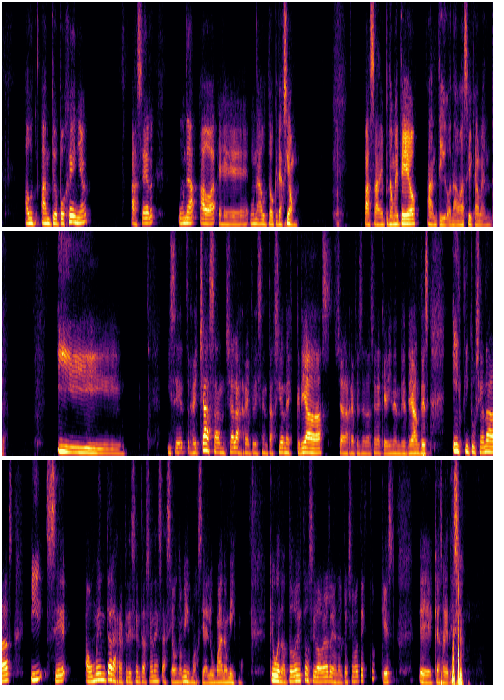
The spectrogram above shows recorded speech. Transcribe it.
antropogenia a ser una, eh, una autocreación. Pasa de Prometeo a Antígona, básicamente. Y y se rechazan ya las representaciones creadas, ya las representaciones que vienen desde antes, institucionadas, y se aumenta las representaciones hacia uno mismo, hacia el humano mismo. Que bueno, todo esto se va a ver en el próximo texto, que es eh, Casa Grecia.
